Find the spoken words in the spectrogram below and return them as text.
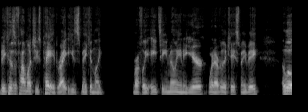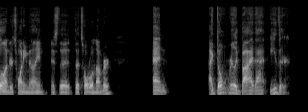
because of how much he's paid, right? He's making like roughly 18 million a year, whatever the case may be. A little under 20 million is the the total number. And I don't really buy that either.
